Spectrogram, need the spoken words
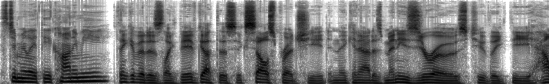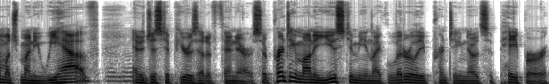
stimulate the economy. Think of it as like they've got this Excel spreadsheet and they can add as many zeros to like the how much money we have, mm-hmm. and it just appears out of thin air. So printing money used to mean like literally printing notes of paper.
